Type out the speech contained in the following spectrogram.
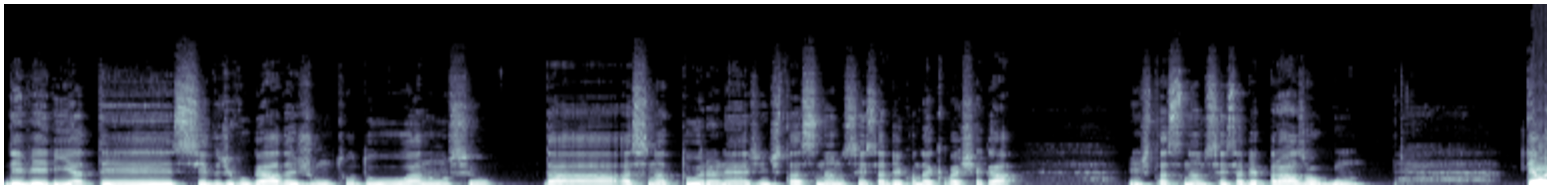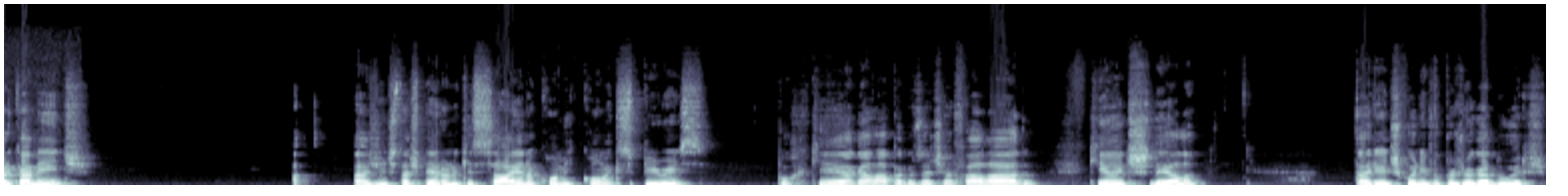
deveria ter sido divulgada junto do anúncio da assinatura, né? A gente está assinando sem saber quando é que vai chegar. A gente está assinando sem saber prazo algum. Teoricamente, a gente está esperando que saia na Comic Con Experience porque a Galápagos já tinha falado que antes dela estaria disponível para os jogadores.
